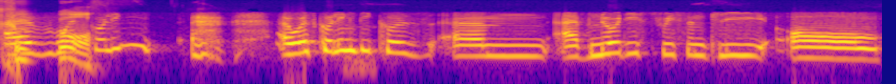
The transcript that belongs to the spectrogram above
I was calling. I was calling because um, I've noticed recently, or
